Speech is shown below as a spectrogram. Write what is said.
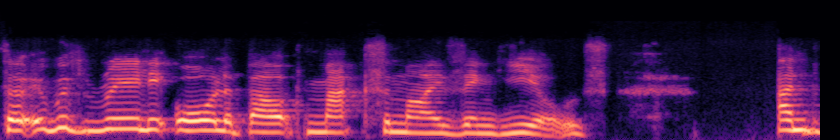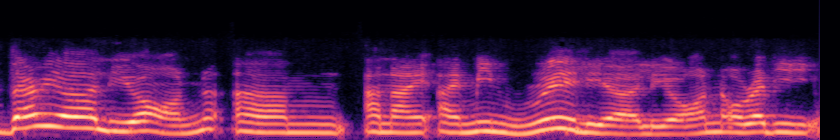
So it was really all about maximizing yields. And very early on, um, and I, I mean really early on, already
